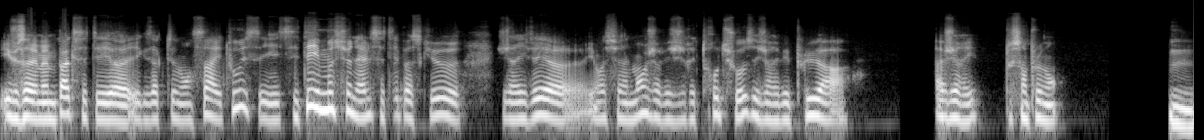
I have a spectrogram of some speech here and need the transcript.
Et je savais même pas que c'était, euh, exactement ça et tout. c'était émotionnel, c'était parce que, j'arrivais, euh, émotionnellement, j'avais géré trop de choses et j'arrivais plus à à gérer, tout simplement. Mmh.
